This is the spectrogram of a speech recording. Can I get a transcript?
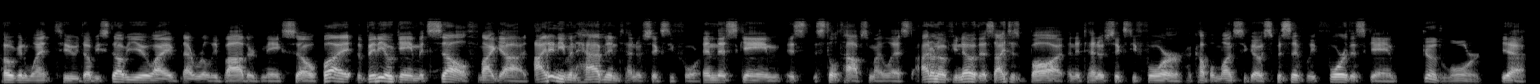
Hogan went to WCW. I that really bothered me. So, but the video game itself, my god, I didn't even have a Nintendo 64, and this game is still tops my list. I don't know if you know this. I just bought a Nintendo 64 a couple months ago specifically for this game. Good lord. Yeah,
